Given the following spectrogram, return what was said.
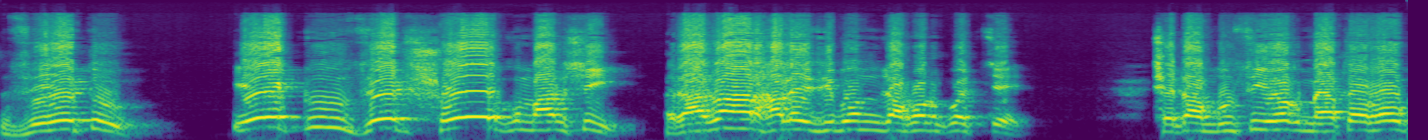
যেহেতু এ টু জেড শোক মানসি রাজার হালে জীবন যাপন করছে। সেটা মুসি হোক মেতর হোক,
